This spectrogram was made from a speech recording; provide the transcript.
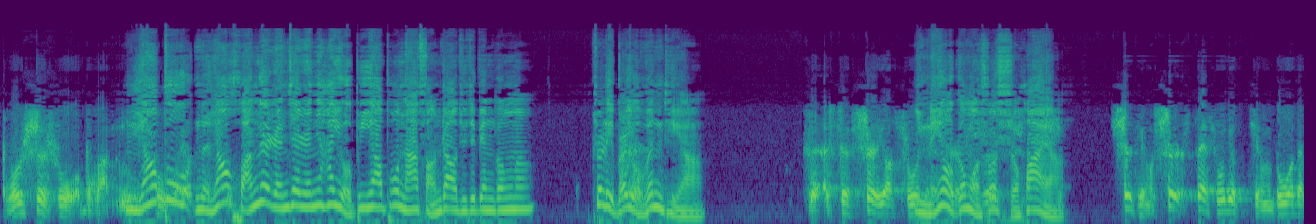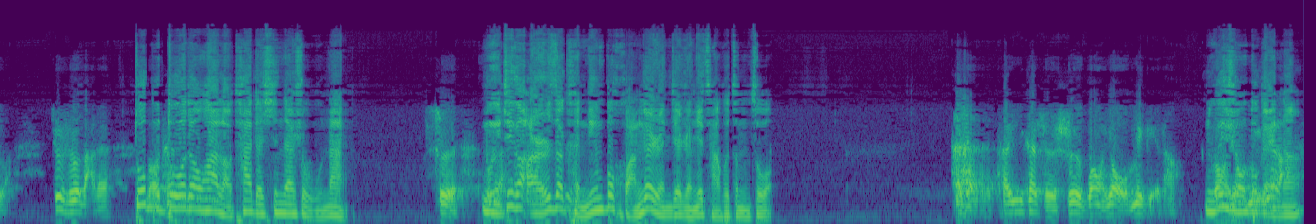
不是说我不还，你要不你要还给人家，人家还有必要不拿房照就去变更吗？这里边有问题啊！是是是要说你没有跟我说实话呀？是挺是再说就挺多的了，就是说咋的？多不多的话，老太太现在是无奈。是你这个儿子肯定不还给人家，人家才会这么做。他一开始是管我要，我没给他。你为什么不给呢？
